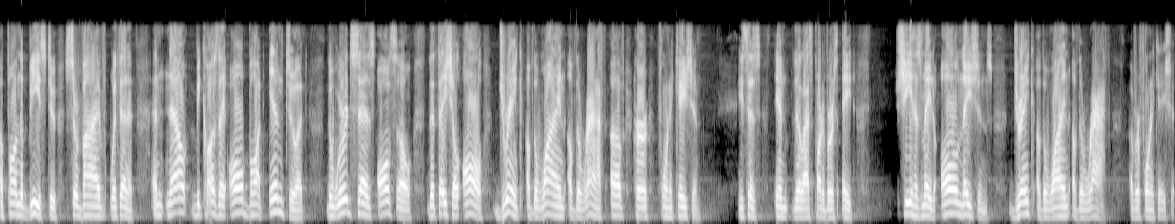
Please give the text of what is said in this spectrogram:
upon the beast to survive within it. And now, because they all bought into it, the word says also that they shall all drink of the wine of the wrath of her fornication. He says in the last part of verse 8, she has made all nations drink of the wine of the wrath of her fornication.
